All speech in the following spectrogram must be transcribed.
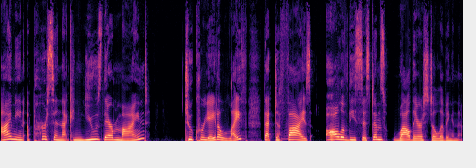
I mean a person that can use their mind to create a life that defies all of these systems while they are still living in them.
